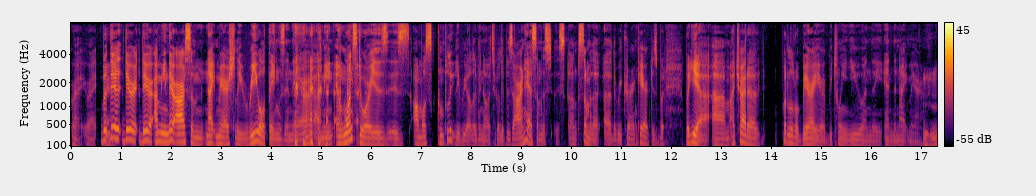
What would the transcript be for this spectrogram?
right, right. But yeah. there, there, there. I mean, there are some nightmarishly real things in there. I mean, and one story is is almost completely real, even though it's really bizarre and has some of the uh, some of the uh, the recurring characters. But, but yeah, um, I try to put a little barrier between you and the and the nightmare. Mm-hmm.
